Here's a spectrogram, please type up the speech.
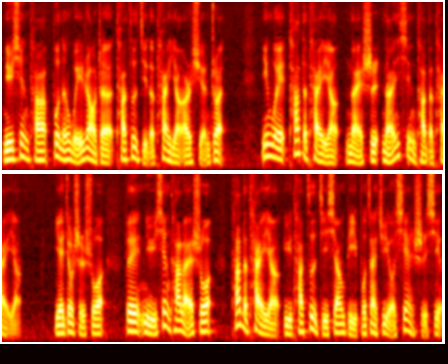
女性她不能围绕着她自己的太阳而旋转，因为她的太阳乃是男性她的太阳。也就是说，对女性她来说，他的太阳与他自己相比不再具有现实性。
